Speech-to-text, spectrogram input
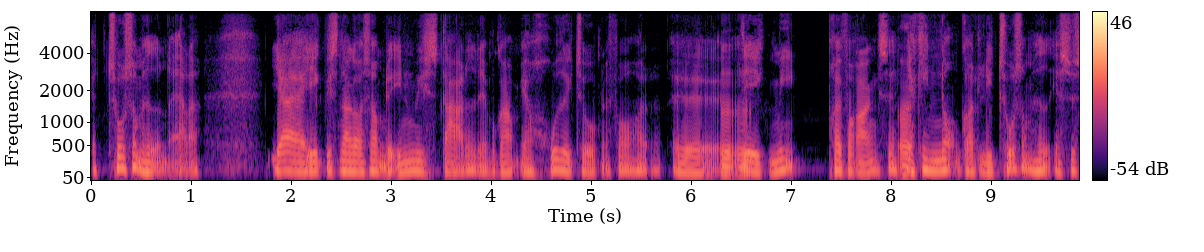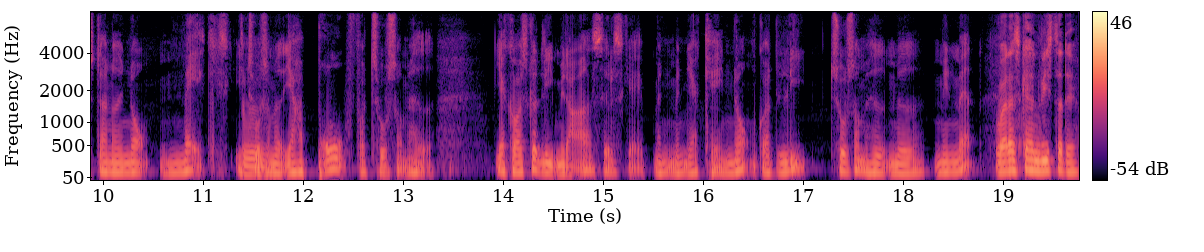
at tosomheden er der. Jeg er ikke, vi snakker også om det, inden vi startede det program. Jeg er overhovedet ikke til åbne forhold. Øh, mm-hmm. Det er ikke min præference. Ja. Jeg kan enormt godt lide tosomhed. Jeg synes, der er noget enormt magisk i mm. tosomhed. Jeg har brug for tosomhed. Jeg kan også godt lide mit eget selskab, men, men jeg kan enormt godt lide tosomhed med min mand. Hvordan skal han vise dig det?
